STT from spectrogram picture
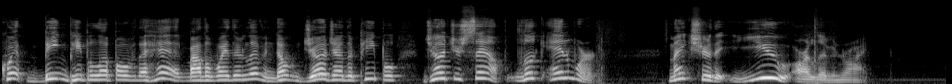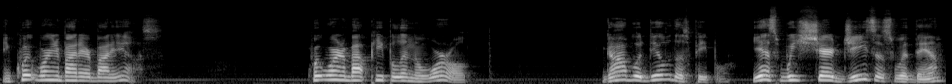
quit beating people up over the head by the way they're living. Don't judge other people, judge yourself. Look inward. Make sure that you are living right and quit worrying about everybody else. Quit worrying about people in the world. God will deal with those people. Yes, we share Jesus with them,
